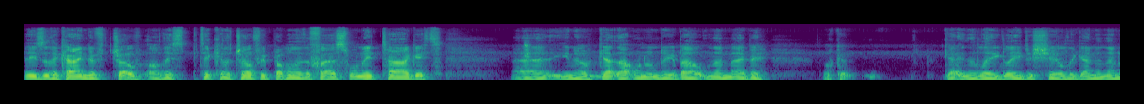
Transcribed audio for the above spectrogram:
These are the kind of trophy, or this particular trophy, probably the first one he'd target. Uh, you know, get that one under your belt, and then maybe look at getting the league leaders shield again, and then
